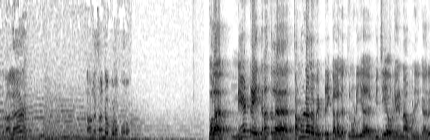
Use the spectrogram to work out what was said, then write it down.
அதனால நாங்க சண்டை போட போறோம். தோழர் நேற்றைய தினத்துல தமிழக வெற்றி கழகத்தினுடைய விஜய் அவர்கள் என்ன பண்ணியிருக்காரு?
